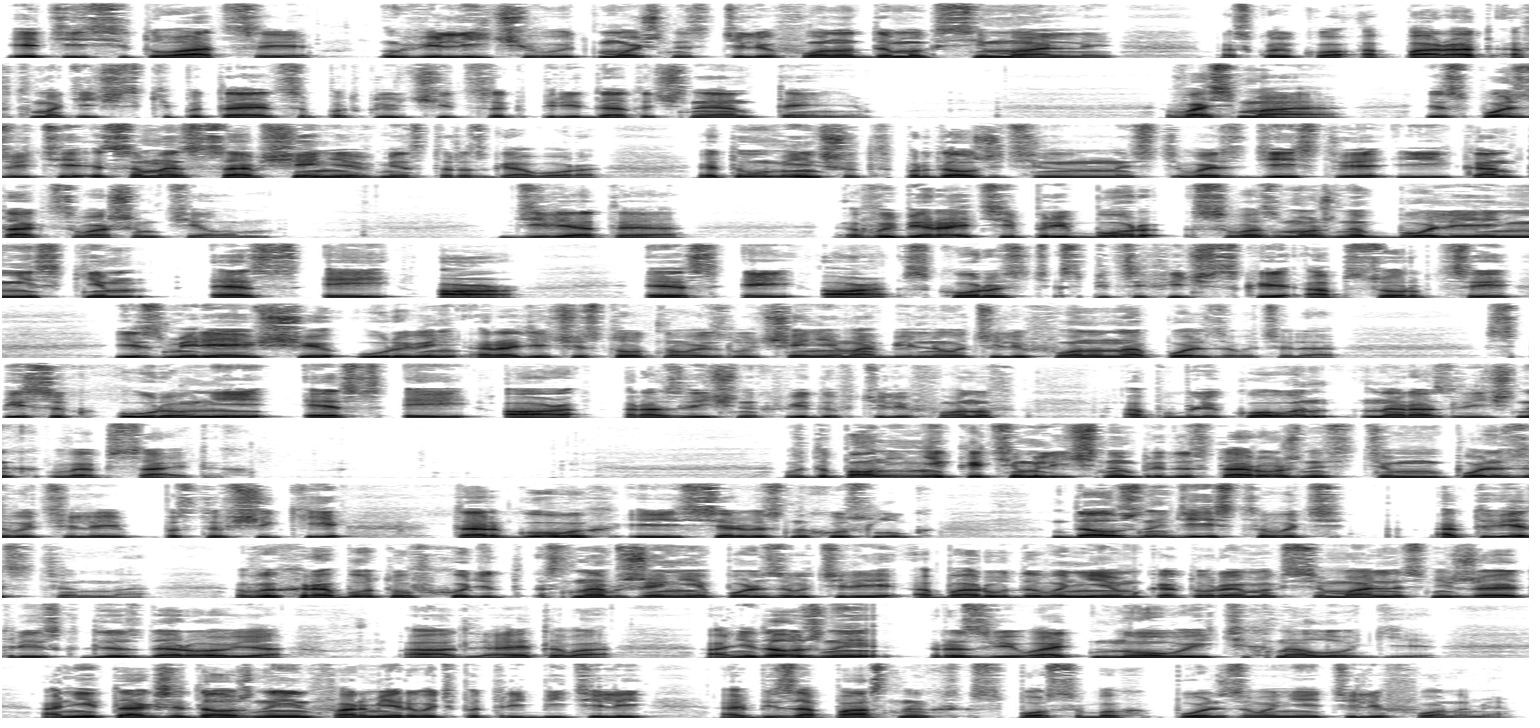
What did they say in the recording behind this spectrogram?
Эти ситуации увеличивают мощность телефона до максимальной, поскольку аппарат автоматически пытается подключиться к передаточной антенне. Восьмая. Используйте СМС-сообщения вместо разговора. Это уменьшит продолжительность воздействия и контакт с вашим телом. Девятое. Выбирайте прибор с, возможно, более низким SAR. SAR – скорость специфической абсорбции, измеряющая уровень радиочастотного излучения мобильного телефона на пользователя. Список уровней SAR различных видов телефонов опубликован на различных веб-сайтах. В дополнение к этим личным предосторожностям пользователей, поставщики торговых и сервисных услуг должны действовать ответственно. В их работу входит снабжение пользователей оборудованием, которое максимально снижает риск для здоровья, а для этого они должны развивать новые технологии. Они также должны информировать потребителей о безопасных способах пользования телефонами.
